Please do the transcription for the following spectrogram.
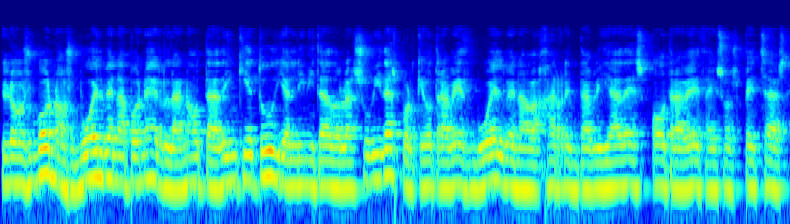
Los bonos vuelven a poner la nota de inquietud y han limitado las subidas porque otra vez vuelven a bajar rentabilidades, otra vez hay sospechas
